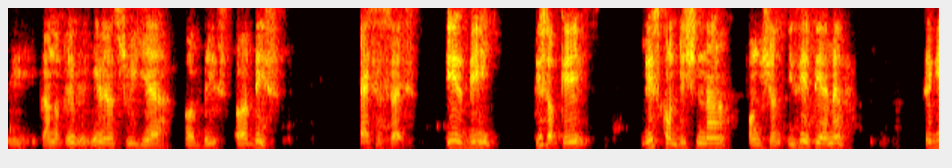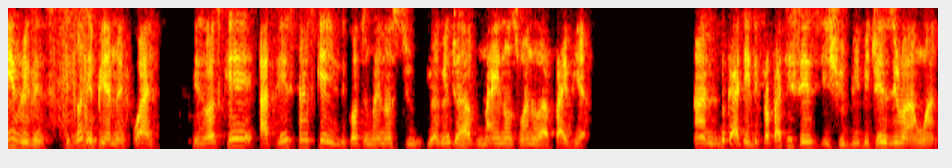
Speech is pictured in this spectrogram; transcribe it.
You can obtain the variance through here or this or this. Exercise is the piece of k, this conditional function, is it a PMF? To give reasons, it's not a PMF. Why? Because k at instance k is equal to minus 2, you are going to have minus 1 over 5 here. And look at it, the property says it should be between 0 and 1.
